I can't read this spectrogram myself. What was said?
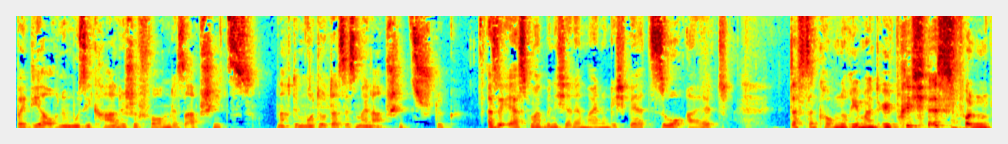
bei dir auch eine musikalische Form des Abschieds, nach dem Motto, das ist mein Abschiedsstück. Also erstmal bin ich ja der Meinung, ich werde so alt, dass dann kaum noch jemand übrig ist von,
